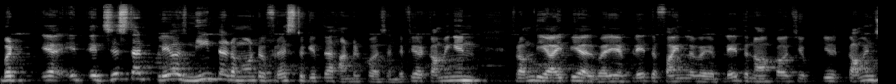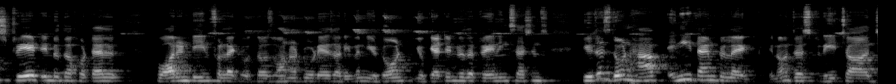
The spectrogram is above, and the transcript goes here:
But yeah, it, it's just that players need that amount of rest to give the hundred percent. If you're coming in from the IPL where you have played the final, where you played the knockouts, you you come in straight into the hotel quarantine for like those one or two days, or even you don't, you get into the training sessions. You just don't have any time to like you know just recharge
